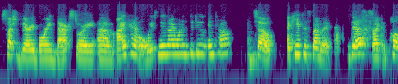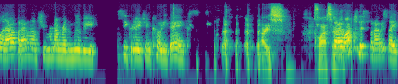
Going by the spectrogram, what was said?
such a very boring backstory. Um, I kind of always knew that I wanted to do Intel, so I keep this by my desk so I can pull it out. But I don't know if you remember the movie Secret Agent Cody Banks. Nice, classic. So I watched this when I was like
